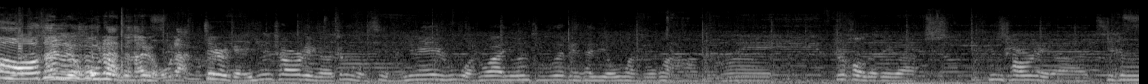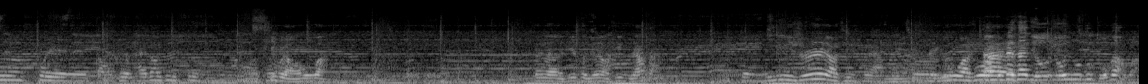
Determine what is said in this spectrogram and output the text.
哦对还是有对对欧战还是有欧战的。这是给英超这个争口气嘛？因为如果说尤文图斯这赛季欧冠夺冠的话，可能之后的这个英超这个积分会导致排到第四名，然后踢不了欧冠。现在第四名要踢附加赛，对，一直要踢附加赛。就是如果说但是这赛季尤尤文图斯夺不了冠。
